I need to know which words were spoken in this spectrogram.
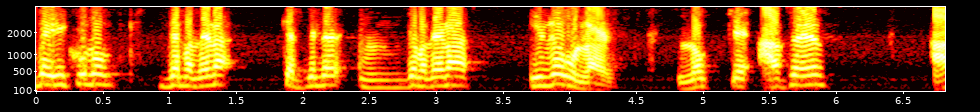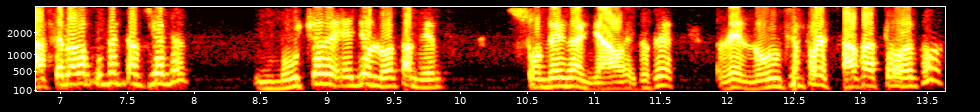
vehículo de manera que tiene de manera irregular. Lo que hace es hace las documentaciones muchos de ellos luego también son engañados. Entonces denuncian por estafa todo eso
